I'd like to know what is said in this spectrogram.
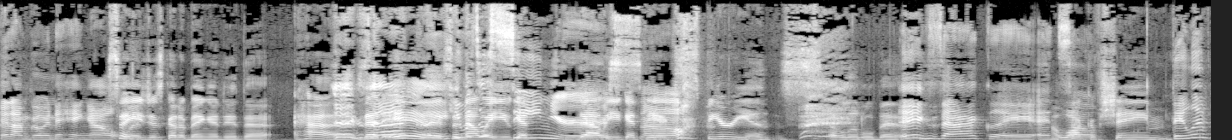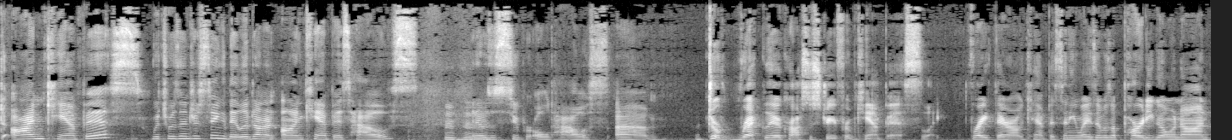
and I'm going to hang out. So with, you just gotta bang a dude that has that Exactly. is, He and that way you senior, get that way you get the experience a little bit, exactly, and a walk so- of shame. They lived on campus, which was interesting. They lived on an on-campus house, Mm-hmm. and it was a super old house, um, directly across the street from campus, like right there on campus. Anyways, it was a party going on,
